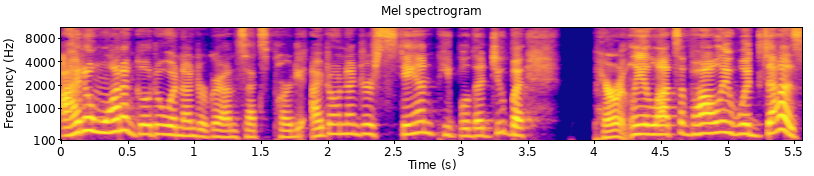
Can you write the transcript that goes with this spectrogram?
I don't want to go to an underground sex party. I don't understand people that do, but apparently lots of Hollywood does.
